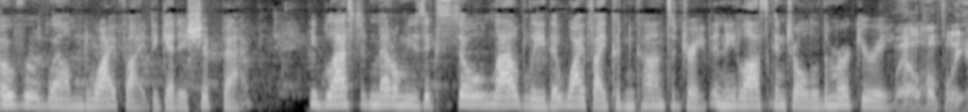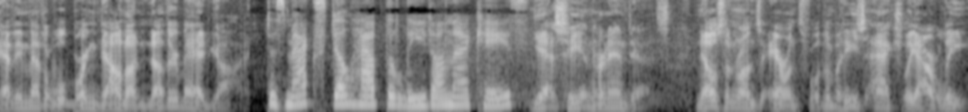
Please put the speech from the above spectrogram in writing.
overwhelmed Wi Fi to get his ship back. He blasted metal music so loudly that Wi Fi couldn't concentrate, and he lost control of the Mercury. Well, hopefully, heavy metal will bring down another bad guy. Does Max still have the lead on that case? Yes, he and Hernandez. Nelson runs errands for them, but he's actually our lead.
